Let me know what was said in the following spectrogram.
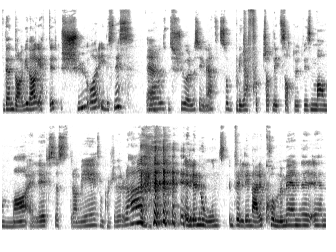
den dag i dag, etter sju år i business. Og sju år med synlighet, så blir jeg fortsatt litt satt ut hvis mamma eller søstera mi, som kanskje hører det her, eller noen veldig nære kommer med en, en,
